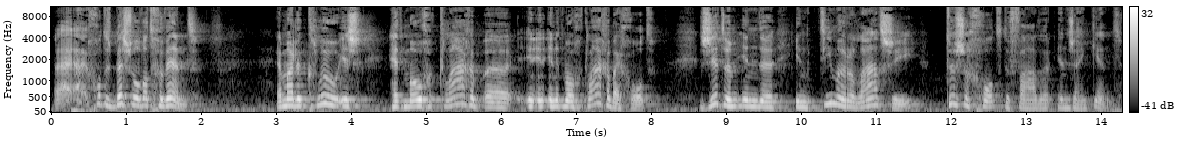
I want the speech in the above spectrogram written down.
Eh, eh, God is best wel wat gewend. En maar de clue is het mogen klagen, uh, in, in het mogen klagen bij God zit hem in de intieme relatie tussen God de Vader en zijn kind.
